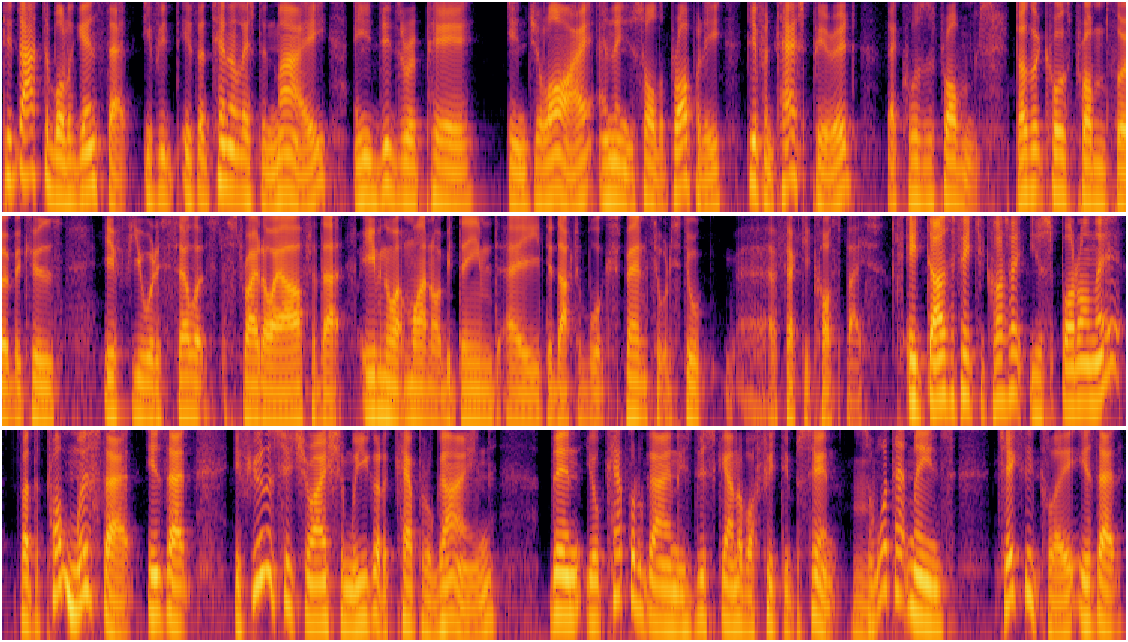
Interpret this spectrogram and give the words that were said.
deductible against that. If, it, if the tenant left in May and you did the repair in July and then you sold the property, different tax period, that causes problems. Does it cause problems though? Because if you were to sell it straight away after that, even though it might not be deemed a deductible expense, it would still uh, affect your cost base. It does affect your cost base. You're spot on there. But the problem with that is that if you're in a situation where you've got a capital gain, then your capital gain is discounted by 50%. Mm. So what that means technically is that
